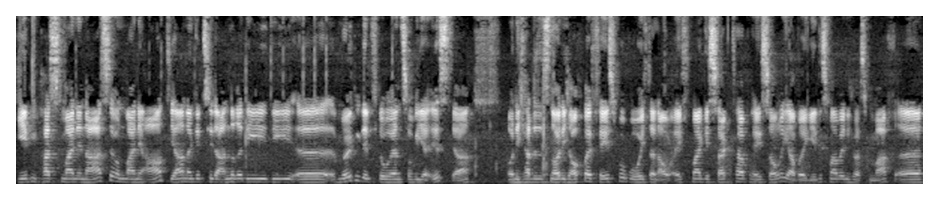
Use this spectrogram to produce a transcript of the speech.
jedem passt meine Nase und meine Art, ja, und dann gibt es wieder andere, die, die äh, mögen den Florian so, wie er ist, ja. Und ich hatte das neulich auch bei Facebook, wo ich dann auch echt mal gesagt habe, hey, sorry, aber jedes Mal, wenn ich was mache, äh,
